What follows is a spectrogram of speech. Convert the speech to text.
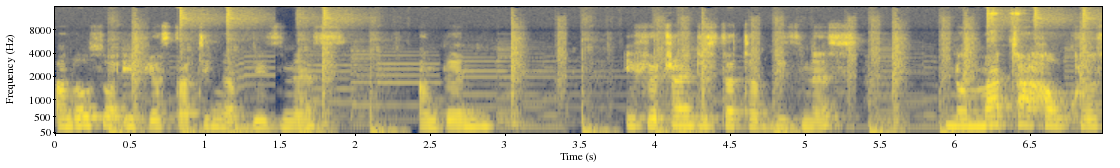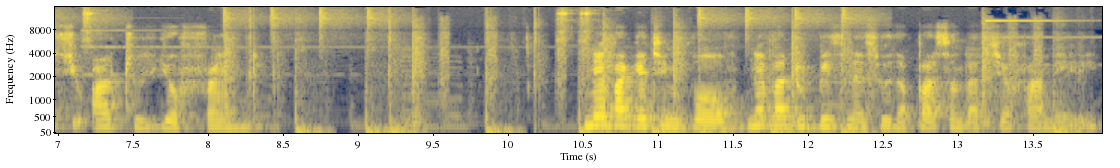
And also if you're starting a business and then if you're trying to start a business, no matter how close you are to your friend, never get involved, never do business with a person that's your family.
